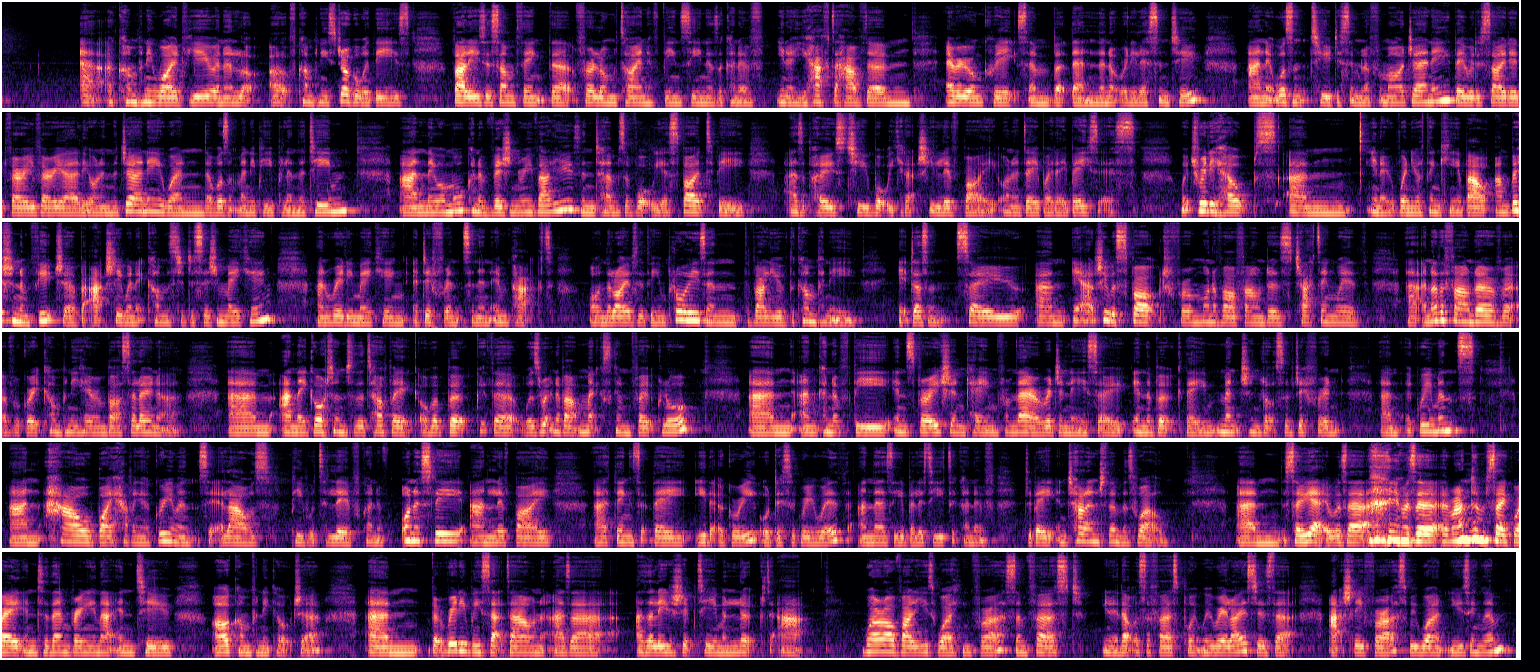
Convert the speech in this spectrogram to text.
a company wide view, and a lot of companies struggle with these values, is something that for a long time have been seen as a kind of, you know, you have to have them, everyone creates them, but then they're not really listened to. And it wasn't too dissimilar from our journey. They were decided very, very early on in the journey when there wasn't many people in the team. And they were more kind of visionary values in terms of what we aspired to be, as opposed to what we could actually live by on a day by day basis which really helps, um, you know, when you're thinking about ambition and future, but actually when it comes to decision making and really making a difference and an impact on the lives of the employees and the value of the company, it doesn't. So um, it actually was sparked from one of our founders chatting with uh, another founder of a, of a, great company here in Barcelona. Um, and they got into the topic of a book that was written about Mexican folklore. Um, and kind of the inspiration came from there originally. So in the book, they mentioned lots of different um, agreements and how by having agreements it allows people to live kind of honestly and live by uh, things that they either agree or disagree with and there's the ability to kind of debate and challenge them as well um, so yeah, it was a it was a, a, random segue into then bringing that into our company culture. Um, but really, we sat down as a as a leadership team and looked at where our values working for us. And first, you know, that was the first point we realised is that actually for us we weren't using them.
